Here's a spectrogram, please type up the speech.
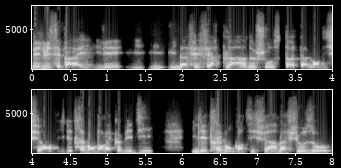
mais lui c'est pareil il est il, il, il m'a fait faire plein de choses totalement différentes il est très bon dans la comédie il est très bon quand il fait un mafioso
